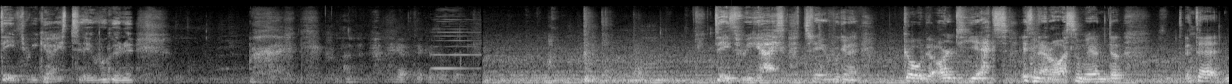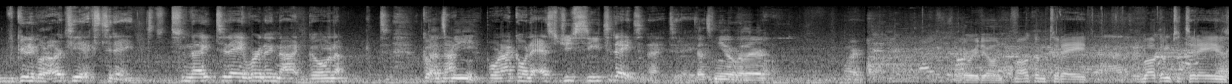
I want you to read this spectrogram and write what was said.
Day three, guys. Today we're gonna. I got tickets a. Day three, guys. Today we're gonna go to RTX. Isn't that awesome, man? The- That we're gonna go to RTX today. Tonight, today we're not going up. Go, That's not, me. But we're not going to SGC today. Tonight, today. That's me over there. Where? What are we doing? Welcome today. Welcome to today's.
